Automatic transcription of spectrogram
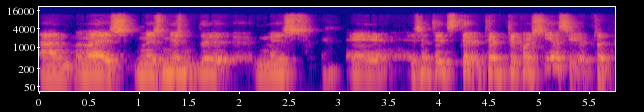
Um, mas, mas mesmo de, mas é, a gente tem de ter, ter, ter consciência portanto,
